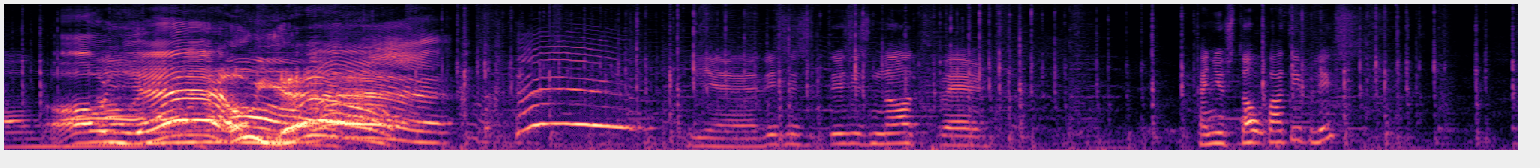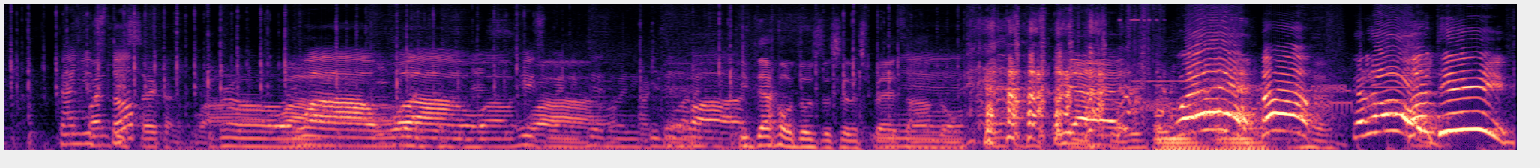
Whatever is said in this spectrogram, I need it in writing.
Oh no. Oh yeah! Oh yeah! Oh, yeah, this is this is not fair. Can you stop, Patty, please? Can you 20 stop? seconds. Wow. Bro, wow, wow, wow. He's Wow. winning, he's winning. Fuck. He definitely does this in his spare time, bro. Yeah. Where? Oh! Hello. Patty!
